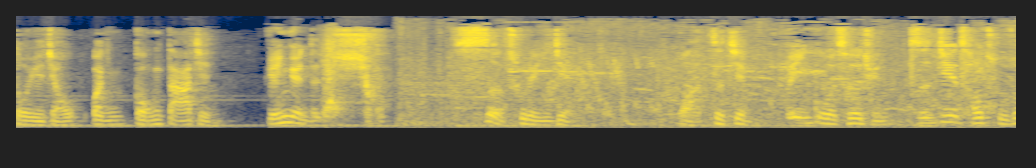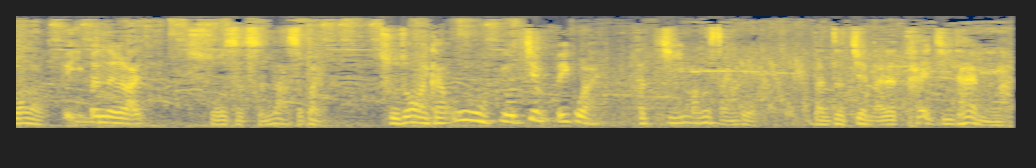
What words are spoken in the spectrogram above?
窦月娇弯弓搭箭。远远的咻，射出了一箭，哇！这箭飞过车群，直接朝楚庄王飞奔而来。说时迟，那时快，楚庄王一看，哦，有箭飞过来，他急忙闪过，但这箭来的太急太猛了，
